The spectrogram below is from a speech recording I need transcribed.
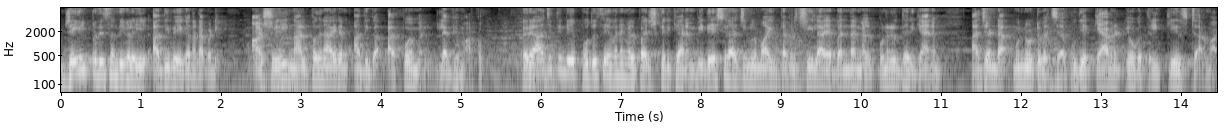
ജയിൽ പ്രതിസന്ധികളിൽ അതിവേഗ നടപടി. ആഴ്ചയിൽ നാൽപ്പതിനായിരം അധിക അപ്പോയിന്റ്മെന്റ് ലഭ്യമാക്കും. രാജ്യത്തിന്റെ പൊതുസേവനങ്ങൾ പരിഷ്കരിക്കാനും വിദേശ രാജ്യങ്ങളുമായി തകർച്ചയിലായ ബന്ധങ്ങൾ പുനരുദ്ധരിക്കാനും അജണ്ട മുന്നോട്ട് വെച്ച് പുതിയ ക്യാബിനറ്റ് യോഗത്തിൽ കീർ സ്റ്റാർമാർ.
